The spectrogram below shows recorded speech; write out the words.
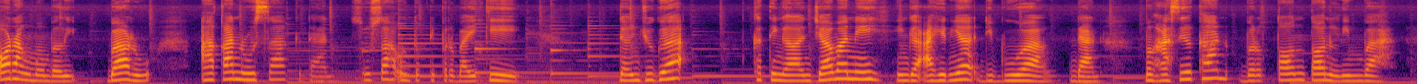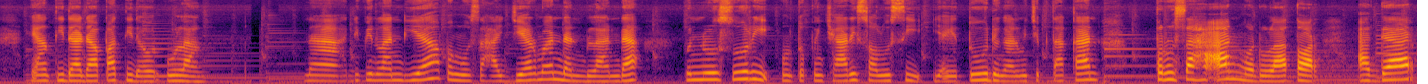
orang membeli baru akan rusak dan susah untuk diperbaiki. Dan juga ketinggalan zaman nih hingga akhirnya dibuang dan menghasilkan bertonton limbah yang tidak dapat didaur ulang. Nah, di Finlandia, pengusaha Jerman dan Belanda menelusuri untuk mencari solusi, yaitu dengan menciptakan perusahaan modulator agar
